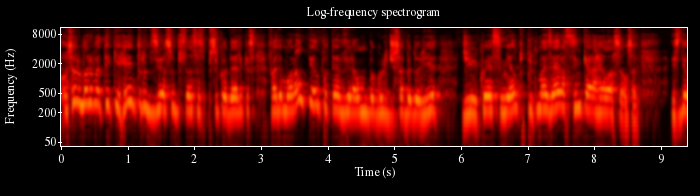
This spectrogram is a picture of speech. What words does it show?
o ser humano vai ter que reintroduzir as substâncias psicodélicas, vai demorar um tempo até virar um bagulho de sabedoria, de conhecimento, porque mas era assim que era a relação, sabe? Esse deu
